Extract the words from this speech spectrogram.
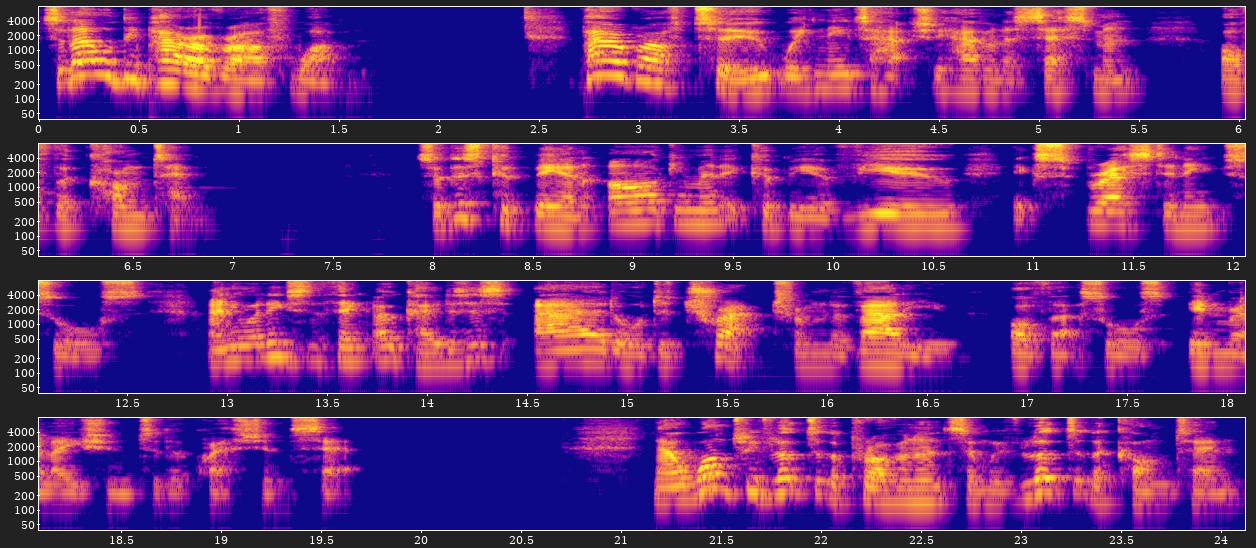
So that would be paragraph one. Paragraph two, we'd need to actually have an assessment of the content. So this could be an argument, it could be a view expressed in each source. And you need to think, okay, does this add or detract from the value of that source in relation to the question set? Now, once we've looked at the provenance and we've looked at the content,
